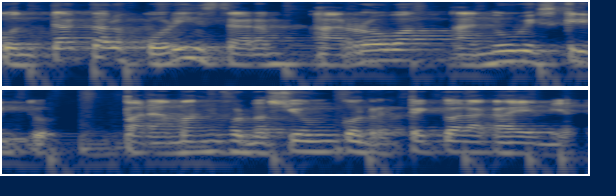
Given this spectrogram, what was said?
Contáctalos por Instagram, arroba Anubis para más información con respecto a la academia.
